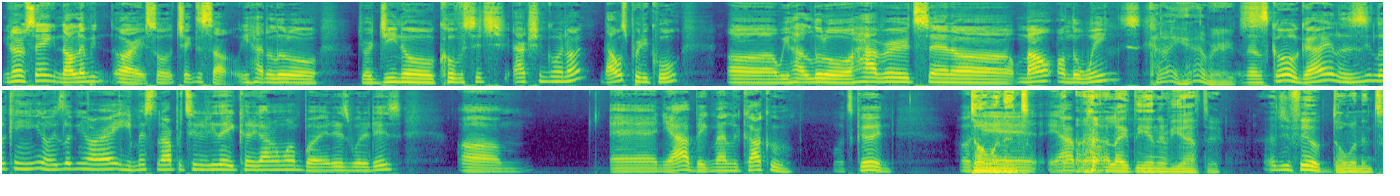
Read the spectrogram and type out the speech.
You know what I'm saying? Now let me. All right, so check this out. We had a little Jorginho Kovacic action going on. That was pretty cool. Uh, we had a little Havertz and uh Mount on the wings. Kai Havertz. Let's go, guy. Is he looking? You know, he's looking all right. He missed an opportunity there. He could have gotten one, but it is what it is. Um, and yeah, big man Lukaku. What's good? Fucking- Dominant. Yeah, I like the interview after. How'd you feel? Dominant.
